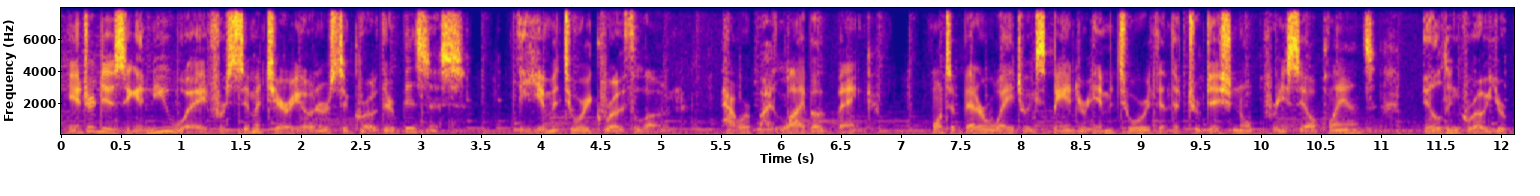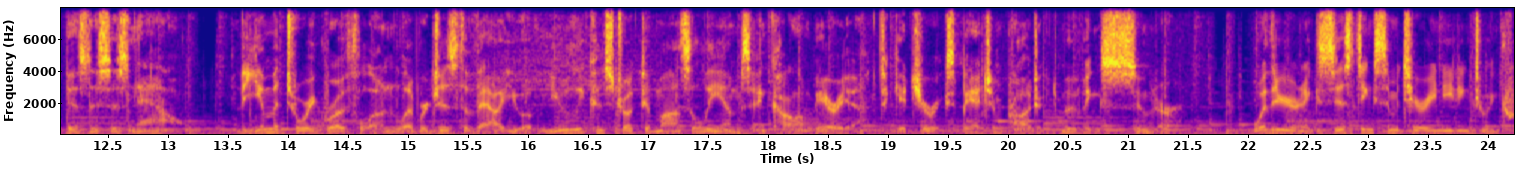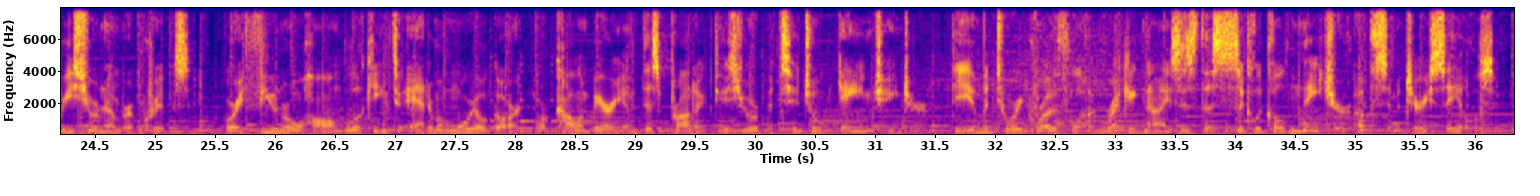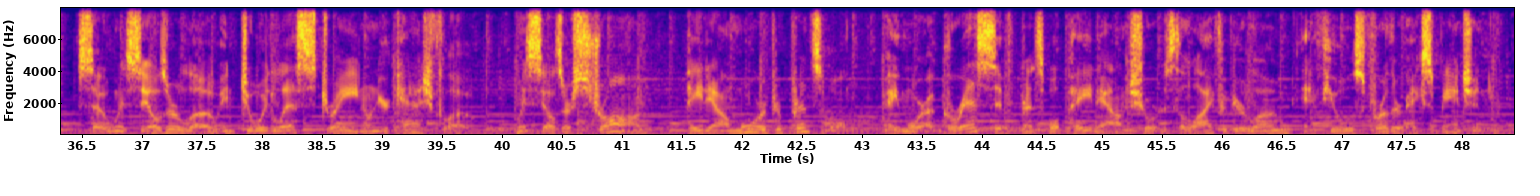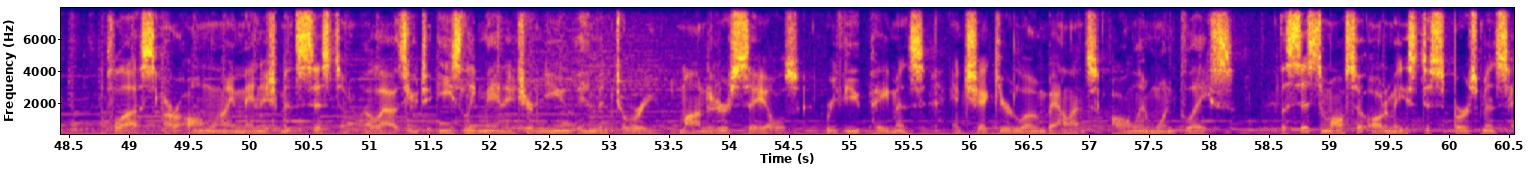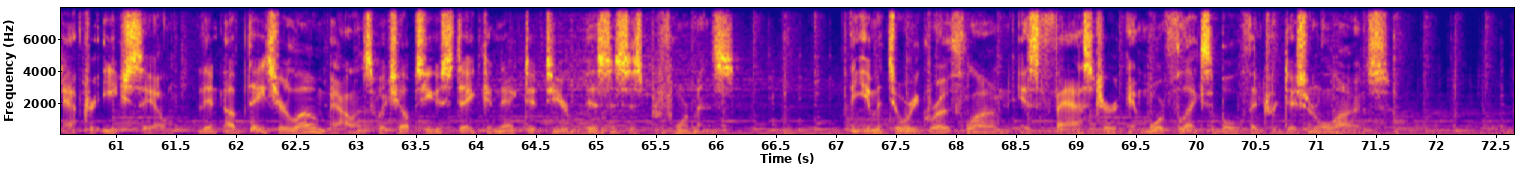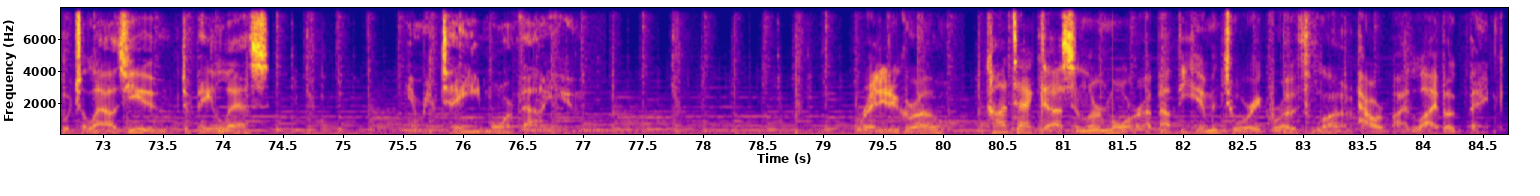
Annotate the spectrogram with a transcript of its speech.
Introducing a new way for cemetery owners to grow their business the Inventory Growth Loan, powered by Live Oak Bank. Want a better way to expand your inventory than the traditional pre sale plans? Build and grow your businesses now. The Inventory Growth Loan leverages the value of newly constructed mausoleums and columbaria to get your expansion project moving sooner. Whether you're an existing cemetery needing to increase your number of crypts or a funeral home looking to add a memorial garden or columbarium, this product is your potential game changer. The inventory growth loan recognizes the cyclical nature of cemetery sales. So when sales are low, enjoy less strain on your cash flow. When sales are strong, pay down more of your principal. A more aggressive principal paydown shortens the life of your loan and fuels further expansion. Plus, our online management system allows you to easily manage your new inventory, monitor sales, review payments, and check your loan balance all in one place. The system also automates disbursements after each sale, then updates your loan balance, which helps you stay connected to your business's performance. The inventory growth loan is faster and more flexible than traditional loans, which allows you to pay less and retain more value. Ready to grow? Contact us and learn more about the Inventory Growth Loan powered by Live Oak Bank.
